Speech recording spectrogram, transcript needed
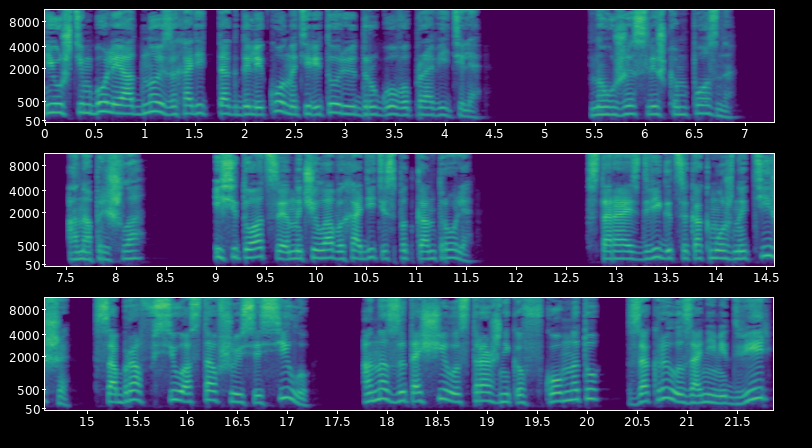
и уж тем более одной заходить так далеко на территорию другого правителя. Но уже слишком поздно. Она пришла, и ситуация начала выходить из-под контроля. Стараясь двигаться как можно тише, собрав всю оставшуюся силу, она затащила стражников в комнату, закрыла за ними дверь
